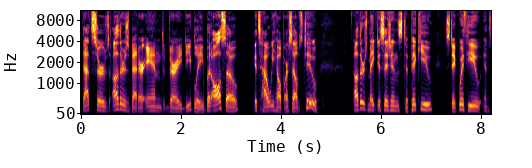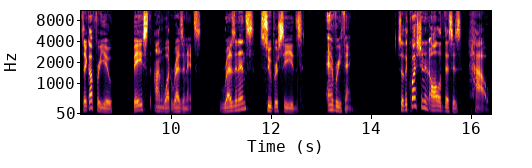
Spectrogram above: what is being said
That serves others better and very deeply, but also it's how we help ourselves too. Others make decisions to pick you, stick with you, and stick up for you based on what resonates. Resonance supersedes everything. So the question in all of this is how?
